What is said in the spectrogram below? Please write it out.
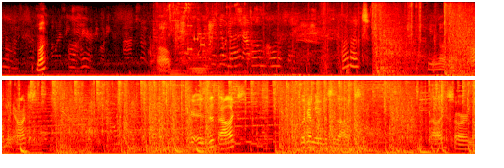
No. Hmm. What? Oh, here. Oh. I did the best. I want to play. What? You know that. I don't think Alex. Okay, is this Alex? Look at me, this is Alex. Alex or no?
